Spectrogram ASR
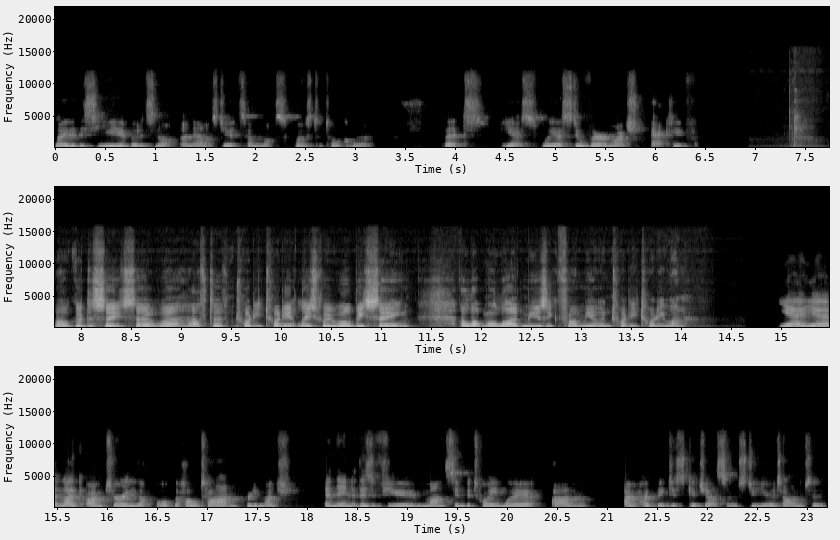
later this year, but it's not announced yet, so I'm not supposed to talk about it. But yes, we are still very much active. Well, good to see. So uh, after 2020, at least we will be seeing a lot more live music from you in 2021. Yeah, yeah. Like I'm touring the, the whole time pretty much. And then there's a few months in between where um, I'm hoping to sketch out some studio time to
